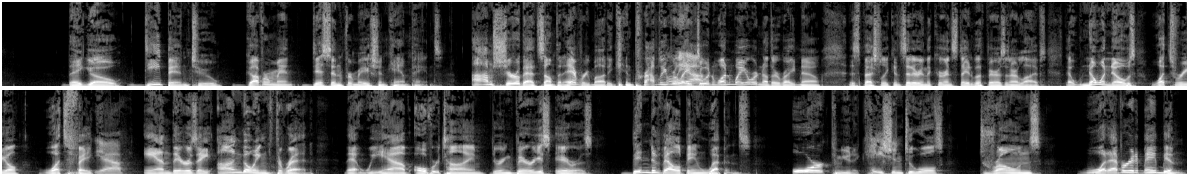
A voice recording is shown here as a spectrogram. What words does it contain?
they go deep into government disinformation campaigns. I'm sure that's something everybody can probably Oh, relate yeah. to in one way or another right now, especially considering the current state of affairs in our lives that no one knows what's real, what's fake. Yeah. And there's a ongoing thread that we have over time during various eras been developing weapons or communication tools, drones, whatever it may have been,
